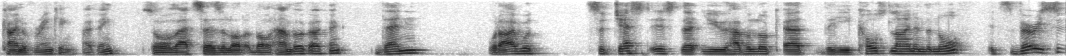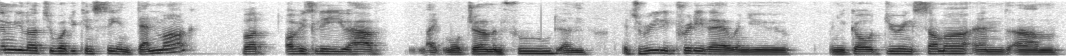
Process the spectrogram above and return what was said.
kind of ranking. I think so. That says a lot about Hamburg. I think. Then, what I would suggest is that you have a look at the coastline in the north. It's very similar to what you can see in Denmark, but obviously you have like more German food, and it's really pretty there when you when you go during summer and um,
